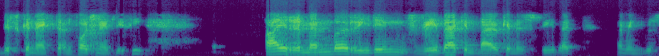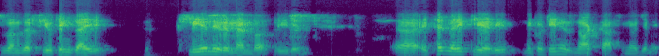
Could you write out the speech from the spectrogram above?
disconnect. Unfortunately, see, I remember reading way back in biochemistry that I mean, this is one of the few things I clearly remember reading. Uh, it said very clearly nicotine is not carcinogenic.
